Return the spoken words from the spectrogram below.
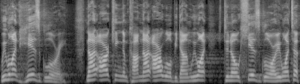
We want His glory, not our kingdom come, not our will be done. We want to know His glory. We want to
